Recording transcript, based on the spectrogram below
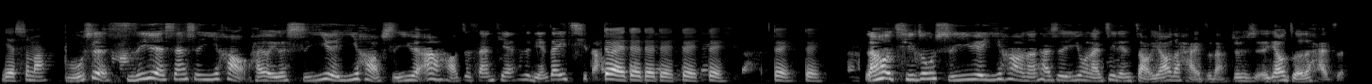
也是吗？不是，十月三十一号，还有一个十一月一号、十一月二号，这三天它是连在一起的。对对对对对对对对。然后其中十一月一号呢，它是用来纪念早夭的孩子的，就是夭折的孩子。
